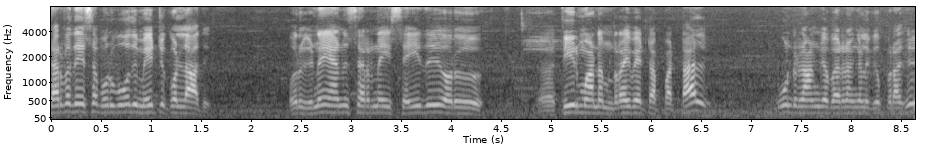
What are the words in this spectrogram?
சர்வதேசம் ஒருபோதும் ஏற்றுக்கொள்ளாது. ஒரு இணை அனுசரணை செய்து ஒரு தீர்மானம் நிறைவேற்றப்பட்டால் மூன்று நான்கு வருடங்களுக்கு பிறகு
